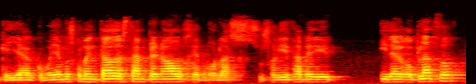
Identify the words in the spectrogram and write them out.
que ya, como ya hemos comentado, está en pleno auge por su solidez a medio y largo plazo,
